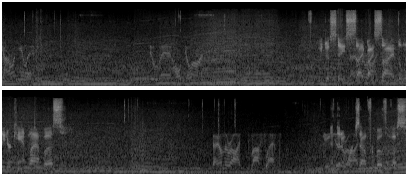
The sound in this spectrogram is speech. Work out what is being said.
Car on your left. Still there. Hold your line. We just stay side by side, the leader can't lap us. Stay on the right. Last lap. Keep And then the it works right. out for both of us.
